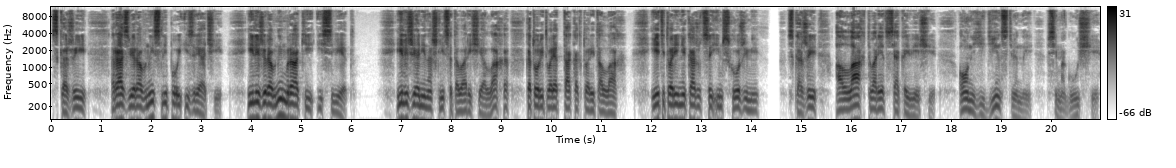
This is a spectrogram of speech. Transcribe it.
Скажи, разве равны слепой и зрячий, Или же равны мраки и свет? Или же они нашли сотоварищей Аллаха, которые творят так, как творит Аллах, и эти творения кажутся им схожими – Скажи, Аллах творец всякой вещи, Он единственный, всемогущий.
